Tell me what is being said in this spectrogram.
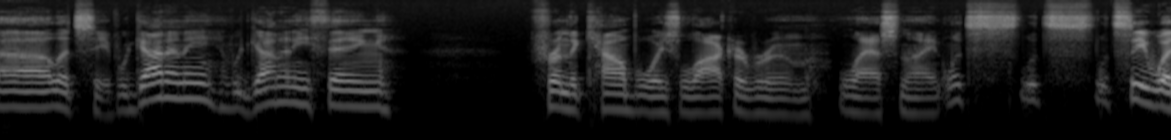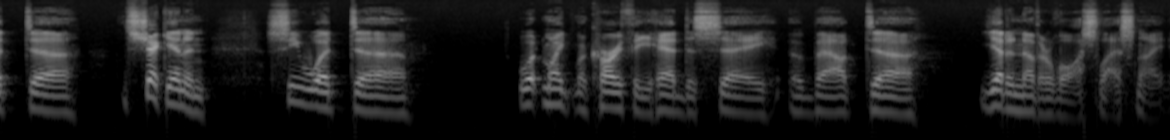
uh, let's see if we got any. If we got anything from the Cowboys locker room last night. Let's let's let's see what uh, let's check in and see what uh, what Mike McCarthy had to say about uh, yet another loss last night.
